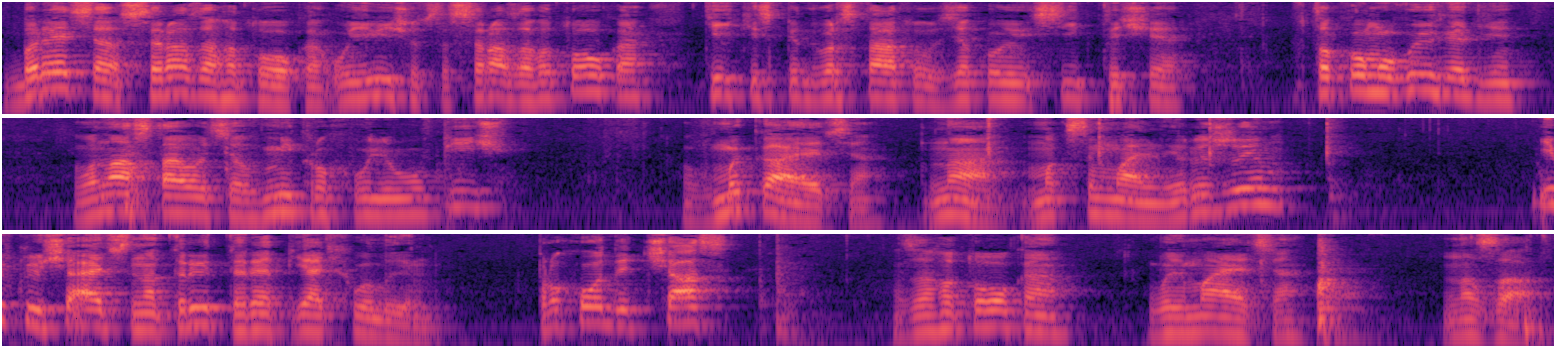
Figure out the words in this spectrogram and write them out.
Береться сира заготовка, уявіть, що це сира заготовка, тільки з-під верстату, з якої сік тече. В такому вигляді вона ставиться в мікрохвильову піч, вмикається на максимальний режим і включається на 3-5 хвилин. Проходить час, заготовка виймається назад.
